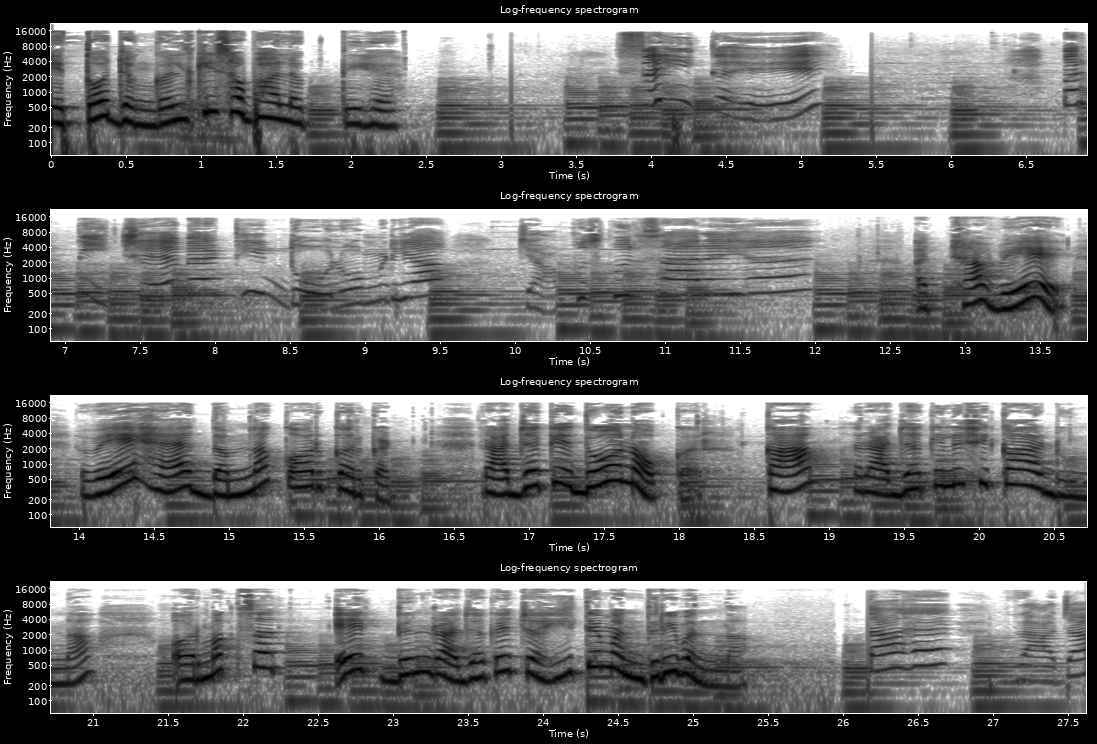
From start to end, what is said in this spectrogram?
ये तो जंगल की सभा लगती है। सही कहे। पर पीछे बैठी दो लोमड़िया क्या फुसफुसा रही है? अच्छा वे वे है दमनक और करकट राजा के दो नौकर। काम राजा के लिए शिकार ढूंढना और मकसद एक दिन राजा के चहीते मंत्री बनना। राजा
